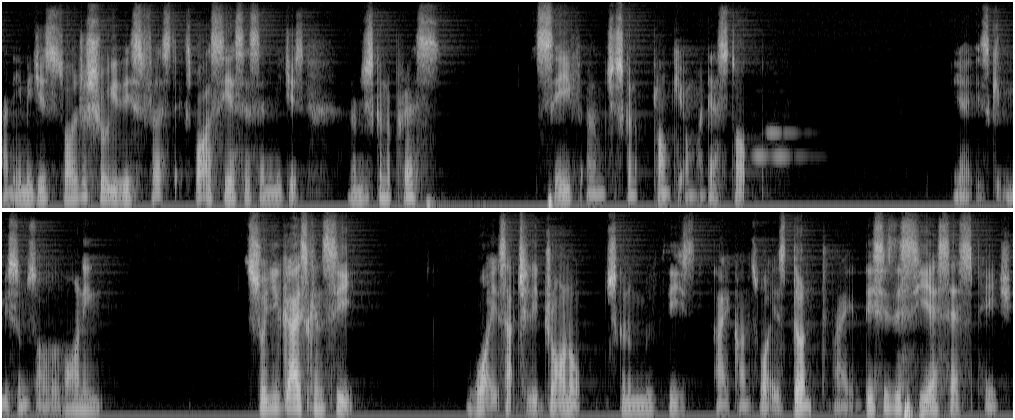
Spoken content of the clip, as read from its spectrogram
and images. So I'll just show you this first. Export as CSS and images. And I'm just going to press save and I'm just going to plonk it on my desktop. Yeah it's giving me some sort of warning. So you guys can see what it's actually drawn up. I'm just going to move these icons. What it's done right? This is the CSS page.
